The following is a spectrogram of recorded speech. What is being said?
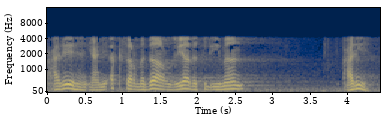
عليه يعني أكثر مدار زيادة الإيمان عليه.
